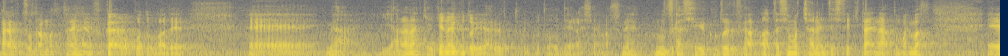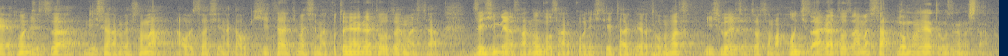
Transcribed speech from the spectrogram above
ありがとうございます。大変深いお言葉で、えー、まあやらなきゃいけないことをやるということでいらっしゃいますね。難しいことですが私もチャレンジしていきたいなと思います、えー、本日はリスナーの皆様お忙しい中お聞きいただきまして誠にありがとうございました。ぜひ皆さんのご参考にしていただければと思います。西堀社長様本日はありがとうございました。どうもありがとうございました。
